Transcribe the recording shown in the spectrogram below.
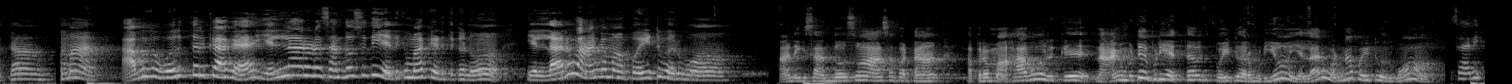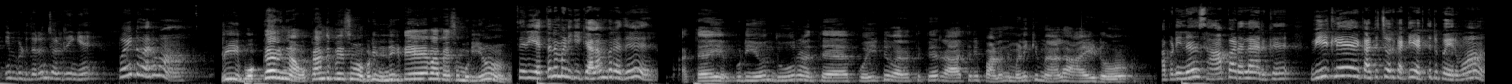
அதான். அம்மா அவங்க ஒருத்தருக்காக எல்லாரோட சந்தோஷத்தை எதுக்குமா கெடுத்துக்கணும்? எல்லாரும் வாங்கம்மா போயிட்டு வருவோம். அன்னைக்கு சந்தோஷம் ஆசைப்பட்டான். அப்புறம் மகாவும் இருக்கு. நாங்க மட்டும் எப்படி எத்தாவது போயிட்டு வர முடியும்? எல்லாரும் ஒண்ணா போயிட்டு வருவோம். சரி இப்படி தூரம் சொல்றீங்க. போயிட்டு வருவோம். சரி உட்காருங்க உட்காந்து பேசுவோம். அப்படி நின்னுகிட்டேவா பேச முடியும். சரி எத்தனை மணிக்கு கிளம்புறது? அத்தை எப்படியும் தூரம் அத்தை. போயிட்டு வரதுக்கு ராத்திரி பன்னெண்டு மணிக்கு மேல ஆயிடும். அப்படின்னா சாப்பாடெல்லாம் இருக்கு. வீட்லயே கட்டிச்சோறு கட்டி எடுத்துட்டு போயிருவோம்.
